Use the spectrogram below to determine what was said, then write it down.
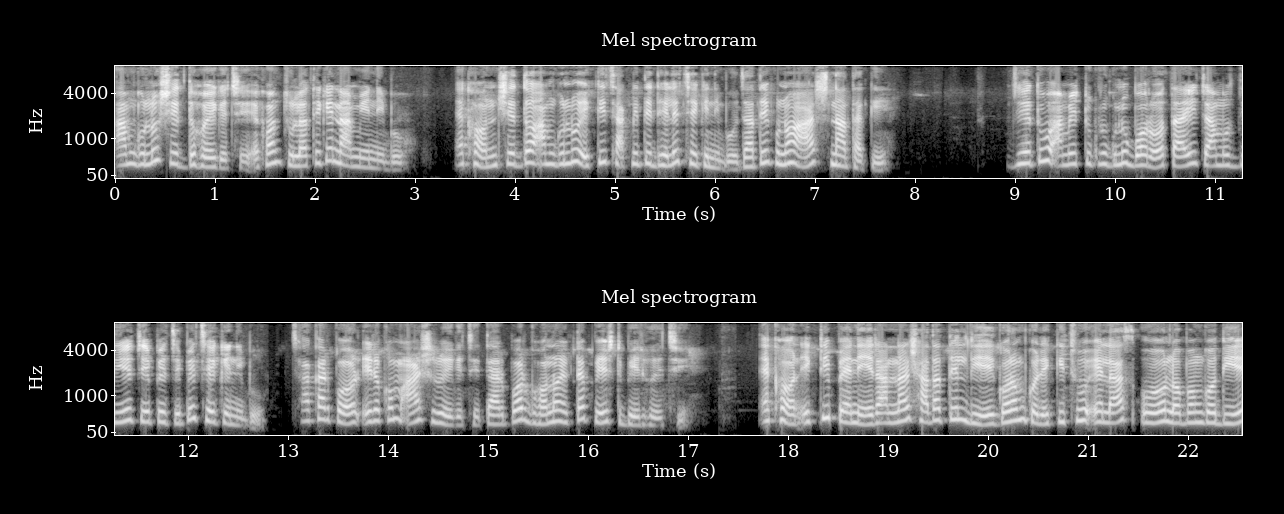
আমগুলো সেদ্ধ হয়ে গেছে। এখন চুলা থেকে নামিয়ে নিব। এখন সেদ্ধ আমগুলো একটি ছাকনিতে ঢেলে ছেঁকে নিব, যাতে কোনো আঁশ না থাকে। যেহেতু আমের টুকরোগুলো বড়, তাই চামচ দিয়ে চেপে চেপে ছেঁকে নিব। ছাকার পর এরকম আঁশ রয়ে গেছে, তারপর ঘন একটা পেস্ট বের হয়েছে। এখন একটি প্যানে রান্নার সাদা তেল দিয়ে গরম করে কিছু এলাচ ও লবঙ্গ দিয়ে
